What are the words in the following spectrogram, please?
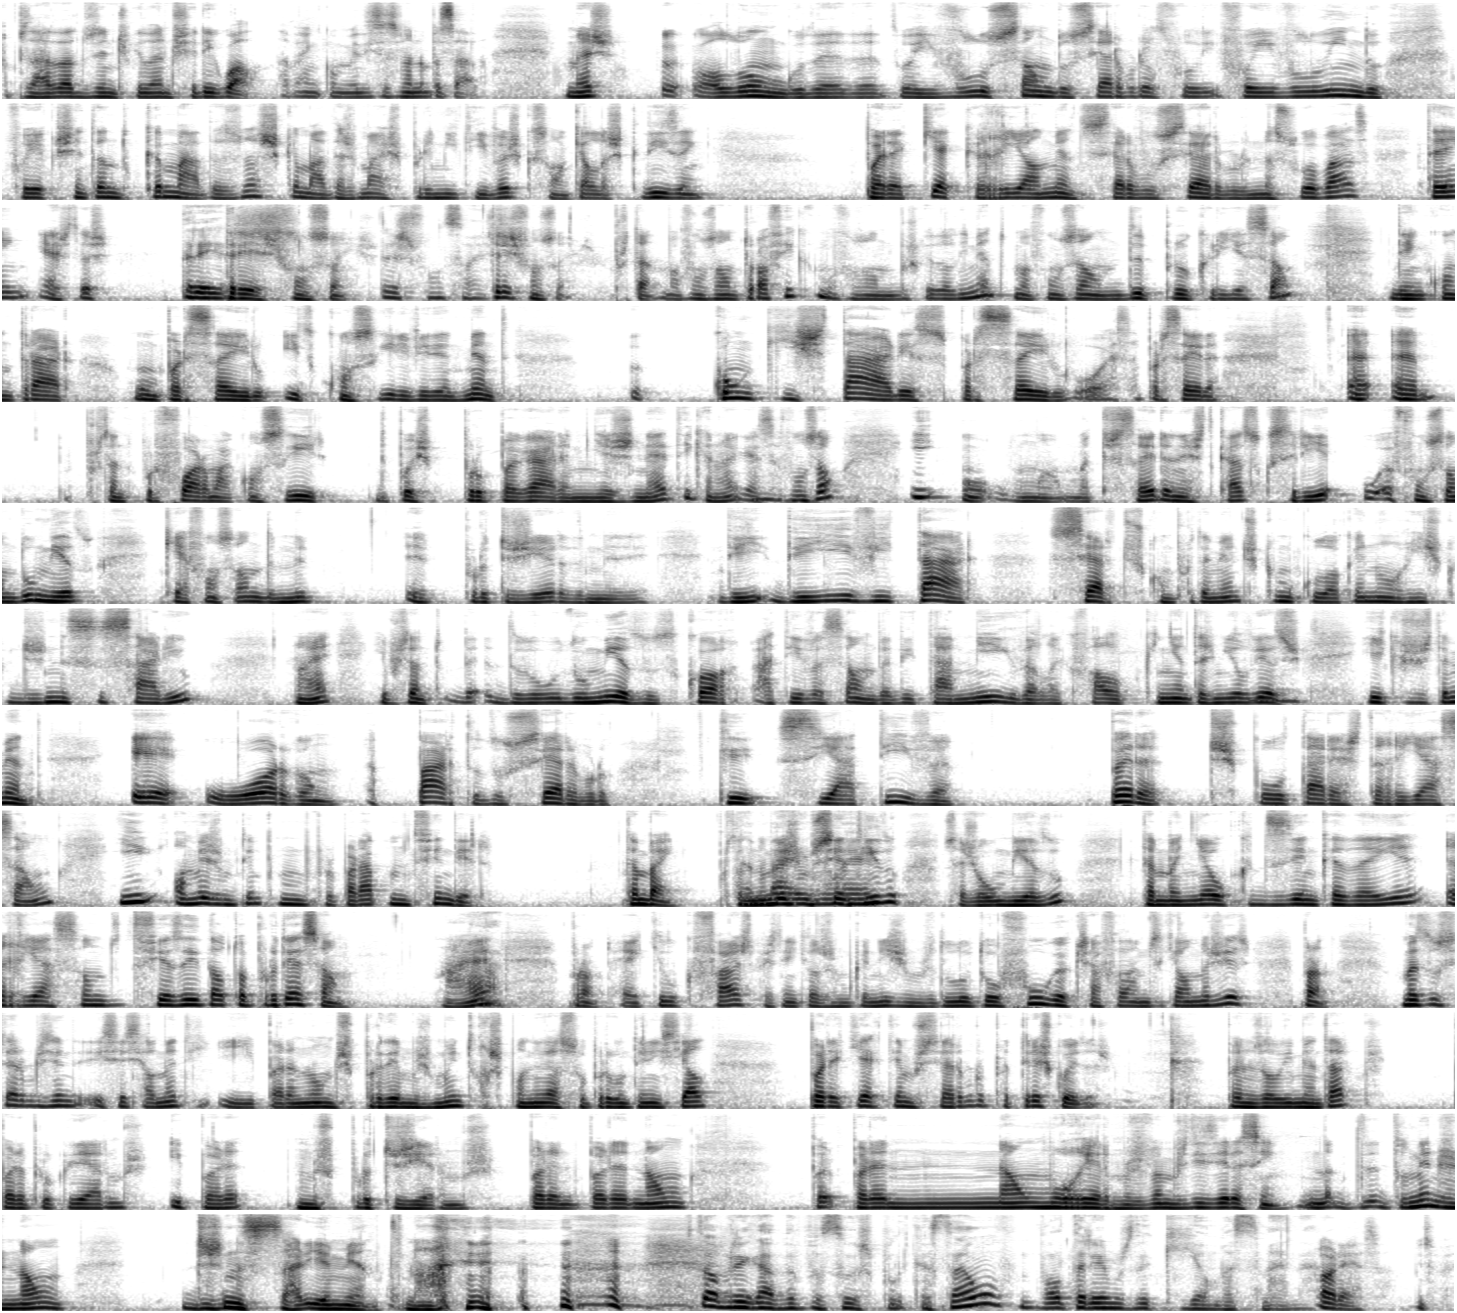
Apesar de há 200 mil anos ser igual, está bem? Como eu disse a semana passada. Mas eh, ao longo da, da- da evolução do cérebro, ele foi, foi evoluindo, foi acrescentando camadas. As nossas camadas mais primitivas, que são aquelas que dizem para que é que realmente serve o cérebro na sua base, têm estas Três. três funções. Três funções. Três funções. Portanto, uma função trófica, uma função de busca de alimento, uma função de procriação, de encontrar um parceiro e de conseguir, evidentemente, conquistar esse parceiro ou essa parceira, a- a- portanto, por forma a conseguir depois propagar a minha genética, não é? Essa função. E uma, uma terceira, neste caso, que seria a função do medo, que é a função de me eh, proteger, de, me, de, de evitar certos comportamentos que me coloquem num risco desnecessário, não é? E, portanto, do, do medo decorre a ativação da dita amígdala, que falo 500 mil vezes, e que justamente é o órgão, a parte do cérebro que se ativa para despoletar esta reação e, ao mesmo tempo, me preparar para me defender. Também. Portanto, no Também, mesmo não é? sentido, ou seja, o medo também é o que desencadeia a reação de defesa e de autoproteção. Não é? Claro. Pronto, é aquilo que faz, depois tem aqueles mecanismos de luta ou fuga que já falámos aqui algumas vezes. Pronto, mas o cérebro, essen- essencialmente, e para não nos perdermos muito, respondendo à sua pergunta inicial, para que é que temos cérebro? Para três coisas: para nos alimentarmos, para procriarmos e para nos protegermos, para, para não para, para não morrermos, vamos dizer assim, de- pelo menos não desnecessariamente, não é? Muito obrigada pela sua explicação. Voltaremos daqui a uma semana. Ora, essa, muito bem.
